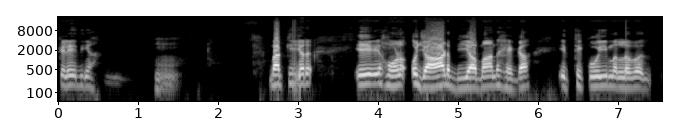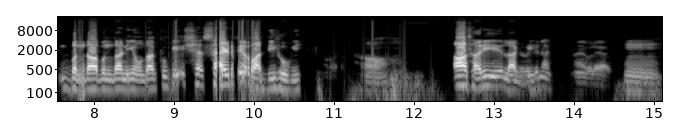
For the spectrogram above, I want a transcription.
ਕਿਲੇ ਦੀਆਂ। ਹੂੰ। ਬਾਕੀ ਯਾਰ, ਇਹ ਹੁਣ ਉਜਾੜ ਬਿਆਬਾਨ ਹੈਗਾ, ਇੱਥੇ ਕੋਈ ਮਤਲਬ ਬੰਦਾ ਬੰਦਾ ਨਹੀਂ ਆਉਂਦਾ, ਕਿਉਂਕਿ ਸਾਈਡ ਤੇ ਆਬਾਦੀ ਹੋ ਗਈ। ਹਾਂ। ਆ ਸਾਰੀ ਇਹ ਲੱਗ ਗਈ। ਐ ਬੋਲਿਆ ਹੂੰ।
